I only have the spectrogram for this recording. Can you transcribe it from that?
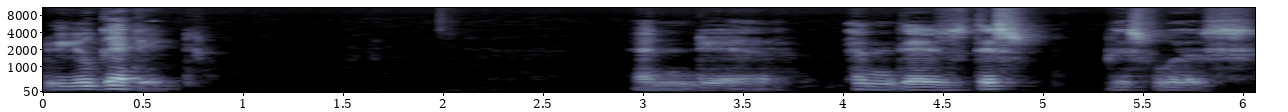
Do you get it? And uh, and there's this this verse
